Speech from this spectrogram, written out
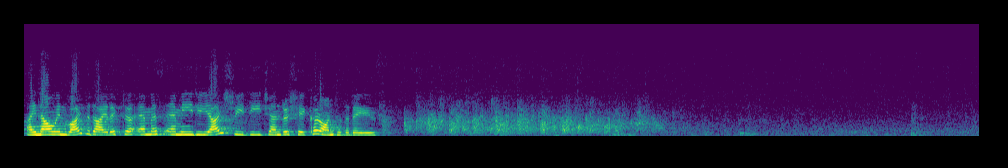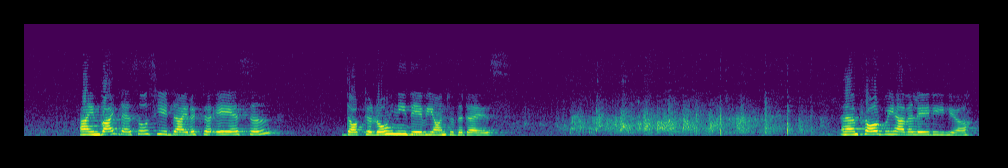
I now invite the Director, MSMEDI, Sri D. Chandrasekhar, onto the dais. I invite the Associate Director, ASL, Dr. Rohini Devi, onto the dais. And I'm proud we have a lady here.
